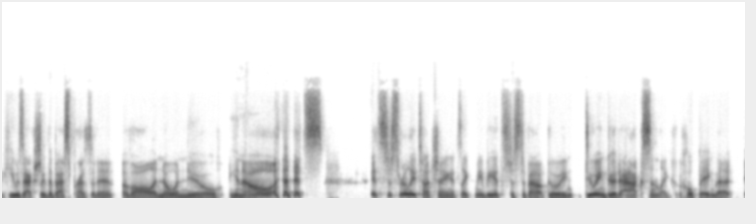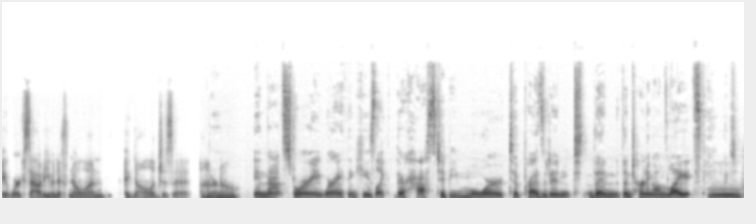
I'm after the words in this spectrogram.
he was actually the best president of all and no one knew, you know? And it's, it's just really touching. It's like maybe it's just about going doing good acts and like hoping that it works out even if no one acknowledges it. I don't know. in that story where I think he's like there has to be more to president than than turning on lights Ooh, which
